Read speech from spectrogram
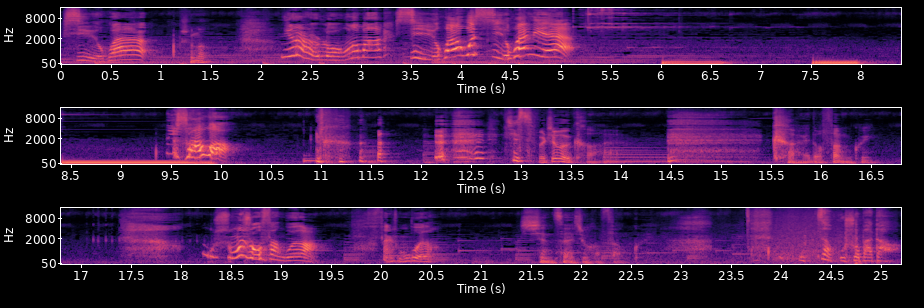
喜欢。什么？你耳聋了吗？喜欢，我喜欢你。你耍我？你怎么这么可爱？可爱到犯规。我什么时候犯规了？犯什么规了？现在就很犯规。你再胡说八道，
